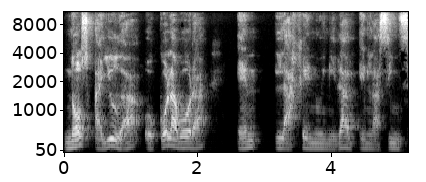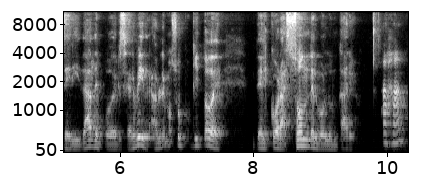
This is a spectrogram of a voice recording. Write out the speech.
nos ayuda o colabora en la genuinidad, en la sinceridad de poder servir. Hablemos un poquito de, del corazón del voluntario. Ajá.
